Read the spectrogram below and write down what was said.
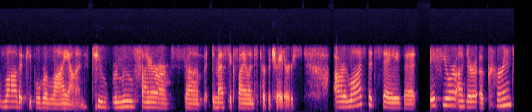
law that people rely on to remove firearms from domestic violence perpetrators are laws that say that if you're under a current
